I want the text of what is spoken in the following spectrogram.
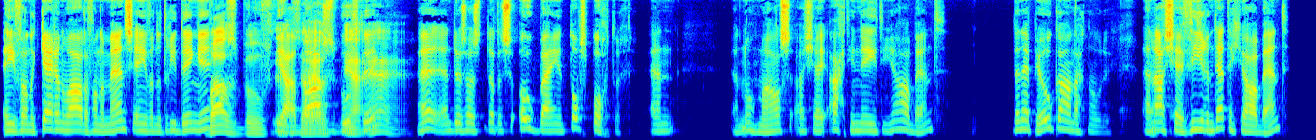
een van de kernwaarden van de mens, een van de drie dingen. Basisbehoeften. Ja, basisbehoeften. Ja, ja, ja. Hè, en dus als, dat is ook bij een topsporter. En, en nogmaals, als jij 18, 19 jaar bent, dan heb je ook aandacht nodig. En als jij 34 jaar bent,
